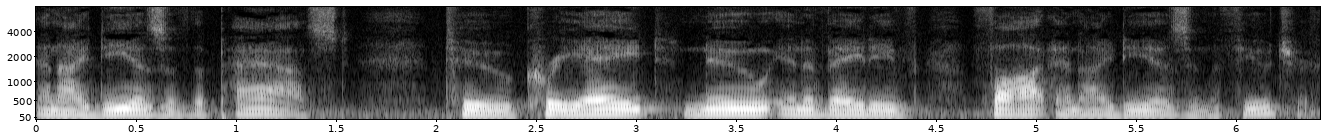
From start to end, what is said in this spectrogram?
and ideas of the past to create new innovative thought and ideas in the future.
